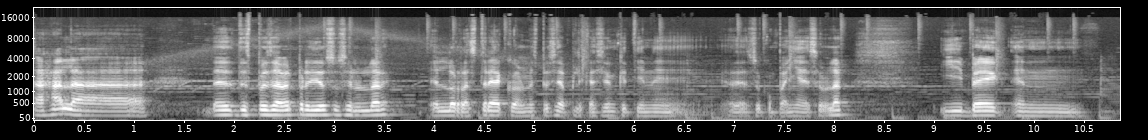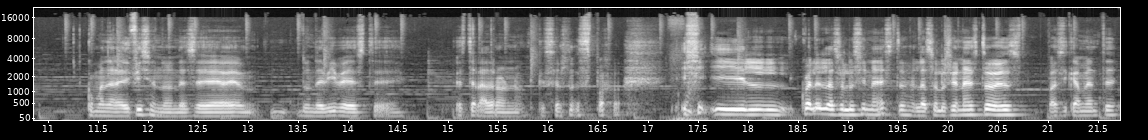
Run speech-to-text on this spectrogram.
Ajá, la... De, después de haber perdido su celular, él lo rastrea con una especie de aplicación que tiene de su compañía de celular. Y ve en... Como en el edificio en donde se... Donde vive este... Este ladrón, ¿no? Que es el despojo. Y, y cuál es la solución a esto? La solución a esto es básicamente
